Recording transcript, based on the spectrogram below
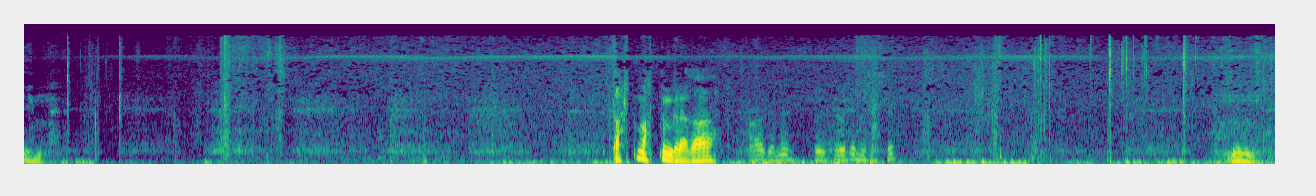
юм тартмахтан грагаа аа гэнэ. Төлөвлөмж хийсэн хм.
